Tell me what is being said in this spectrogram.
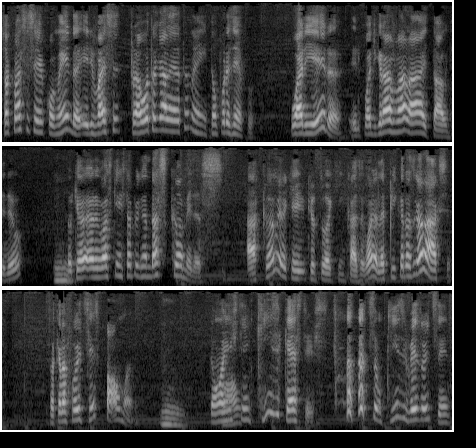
Só que o ACC Recomenda, ele vai ser pra outra galera também. Então, por exemplo, o Arieira, ele pode gravar lá e tal, entendeu? Porque é um negócio que a gente tá pegando das câmeras. A câmera que, que eu tô aqui em casa agora, ela é pica das galáxias. Só que ela foi 800 pau, mano. Então a gente tem 15 casters. São 15 vezes 800.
